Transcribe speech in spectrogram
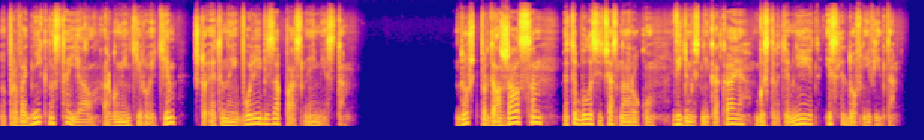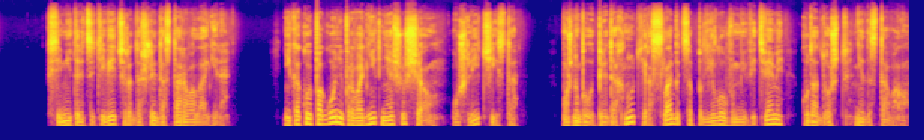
но проводник настоял, аргументируя тем, что это наиболее безопасное место. Дождь продолжался, это было сейчас на руку. Видимость никакая, быстро темнеет и следов не видно. К 7.30 вечера дошли до старого лагеря. Никакой погони проводник не ощущал, ушли чисто. Можно было передохнуть и расслабиться под еловыми ветвями, куда дождь не доставал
